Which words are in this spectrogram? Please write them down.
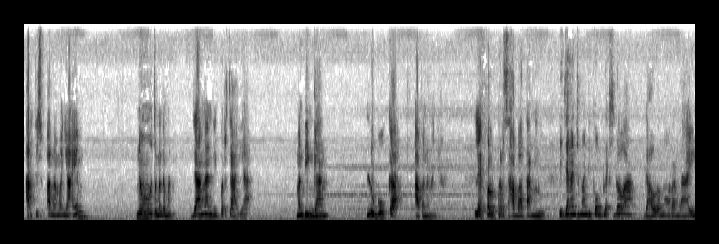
artis namanya M. No teman-teman jangan dipercaya. Mendingan lu buka apa namanya level persahabatan lu. Ya jangan cuma di kompleks doang. Gaul sama orang lain.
